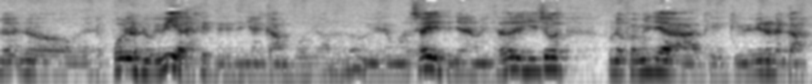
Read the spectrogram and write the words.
no, no, en los pueblos no vivía la gente que tenía el campo digamos ¿no? vivían en Buenos Aires tenían administradores y ellos una familia que, que vivieron acá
